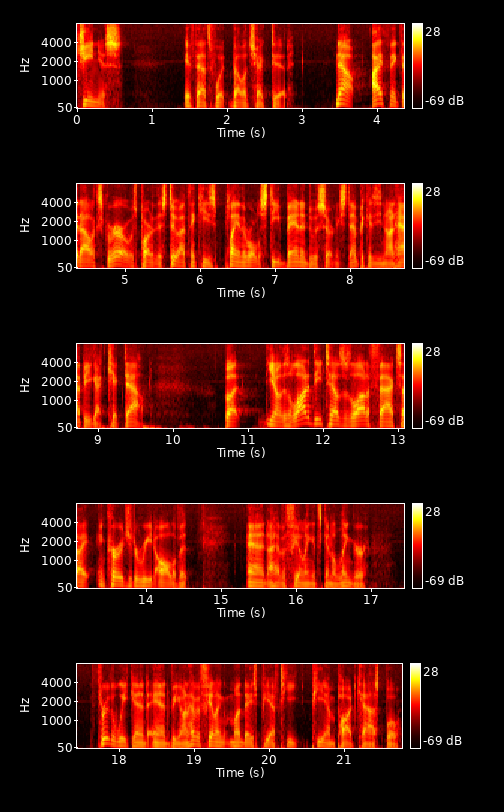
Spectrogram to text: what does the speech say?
genius if that's what Belichick did. Now, I think that Alex Guerrero was part of this too. I think he's playing the role of Steve Bannon to a certain extent because he's not happy he got kicked out. But, you know, there's a lot of details, there's a lot of facts. I encourage you to read all of it and I have a feeling it's going to linger through the weekend and beyond. I have a feeling Monday's PFT PM podcast will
